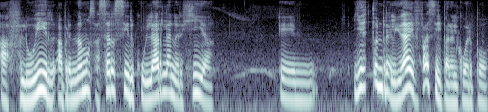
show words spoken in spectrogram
a fluir, aprendamos a hacer circular la energía. Em, y esto en realidad es fácil para el cuerpo.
